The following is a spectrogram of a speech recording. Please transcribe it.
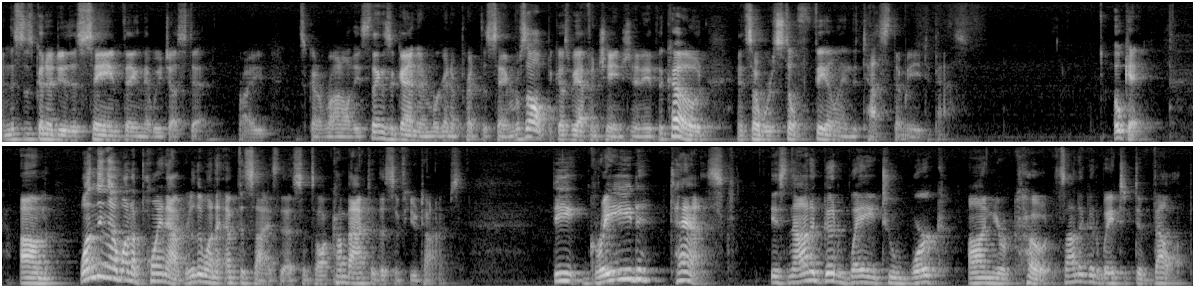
And this is going to do the same thing that we just did, right? It's going to run all these things again, and we're going to print the same result because we haven't changed any of the code, and so we're still failing the test that we need to pass. Okay, um, one thing I want to point out, really want to emphasize this, and so I'll come back to this a few times. The grade task is not a good way to work on your code. It's not a good way to develop.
